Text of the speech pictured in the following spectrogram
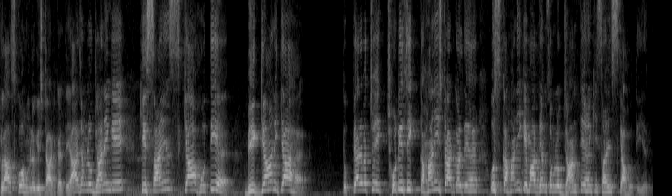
क्लास को हम लोग स्टार्ट करते हैं। आज हम लोग जानेंगे कि साइंस क्या होती है, विज्ञान क्या है। तो प्यारे बच्चों, एक छोटी सी कहानी स्टार्ट करते हैं। उस कहानी के माध्यम से हम लोग जानते हैं कि साइंस क्या होती है।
